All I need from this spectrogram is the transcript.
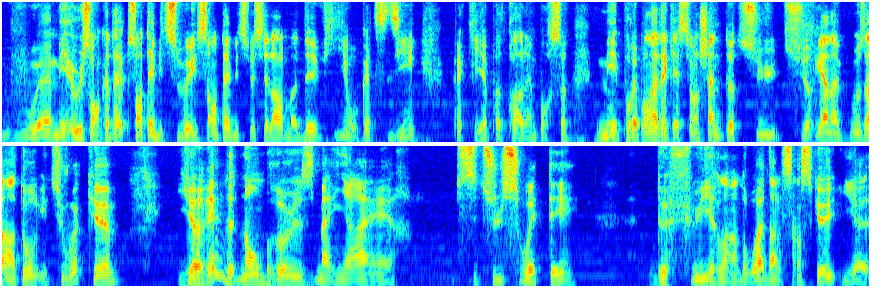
vous, euh, mais eux sont, sont habitués, sont habitués, c'est leur mode de vie au quotidien. Fait qu'il n'y a pas de problème pour ça. Mais pour répondre à ta question, Shanta, tu, tu regardes un peu aux alentours et tu vois qu'il y aurait de nombreuses manières, si tu le souhaitais, de fuir l'endroit, dans le sens qu'il y a,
